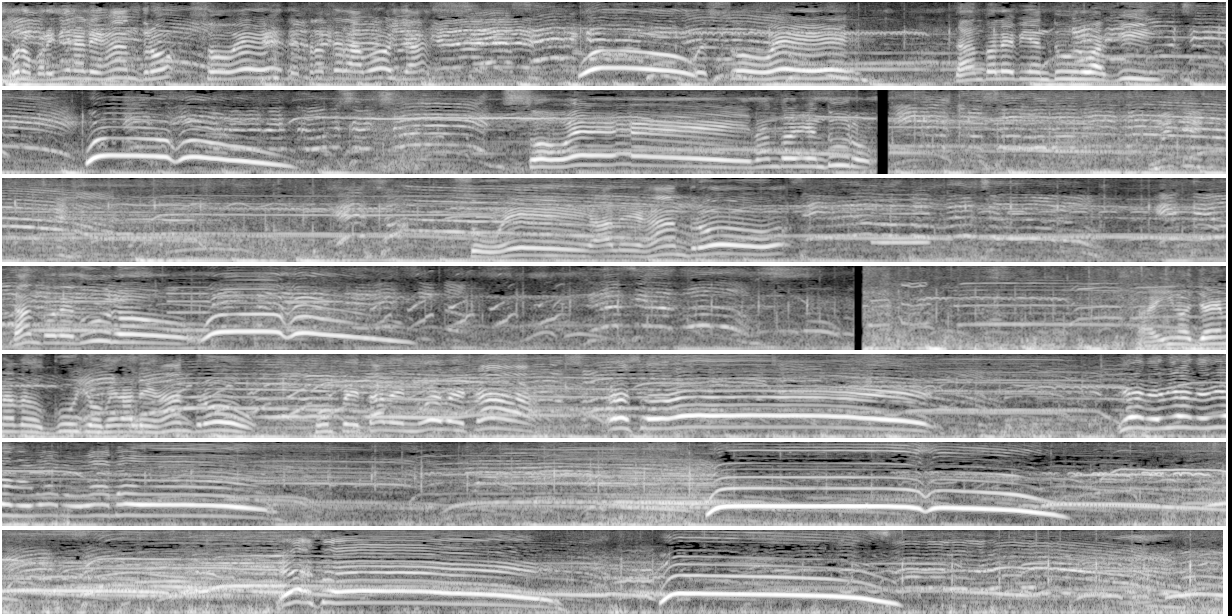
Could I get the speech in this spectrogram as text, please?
Bueno, por ahí viene Alejandro, Zoé, detrás de la boya. ¡Uh! Dándole bien duro aquí. Zoé, dándole bien duro. Zoé, Alejandro, dándole duro. Ahí nos llena de orgullo ver a Alejandro completar el 9K. ¡Eso es! ¡Viene, viene, viene! ¡Vamos, vamos! ¡Woo! ¡Eso es! ¡Woo!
